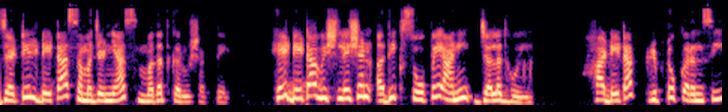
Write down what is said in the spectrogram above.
जटिल डेटा समजण्यास मदत करू शकते. हे डेटा विश्लेषण अधिक सोपे आणि जलद होईल. हा डेटा क्रिप्टोकरन्सी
